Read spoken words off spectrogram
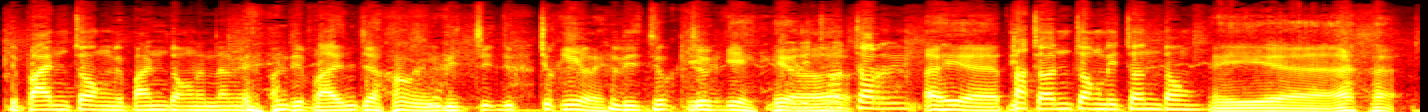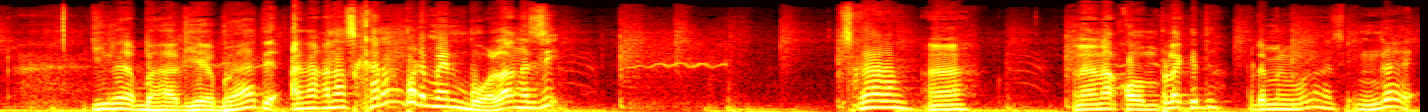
Dipancong, dipancong nendangnya. dipancong, dicukil. Dicukil. Cukil. Dicocor. Oh, iya. Diconcong, diconcong. Iya. Gila bahagia banget ya. Anak-anak sekarang pada main bola gak sih? Sekarang Hah? Anak-anak komplek itu pada main bola gak sih? Enggak ya?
